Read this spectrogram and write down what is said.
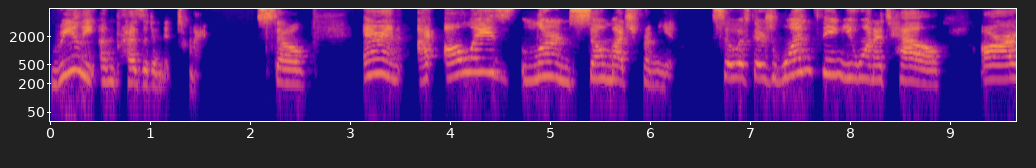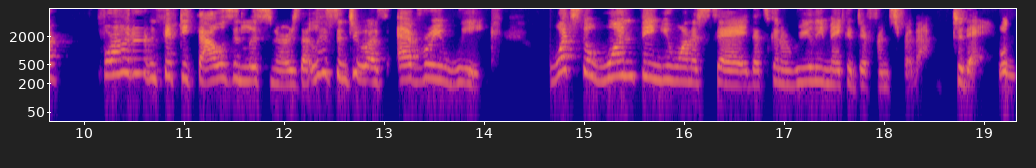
really unprecedented time. So, Aaron, I always learn so much from you. So if there's one thing you want to tell our 450,000 listeners that listen to us every week, what's the one thing you want to say that's going to really make a difference for them today? Well,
